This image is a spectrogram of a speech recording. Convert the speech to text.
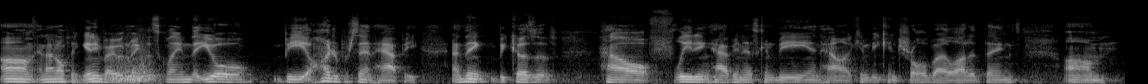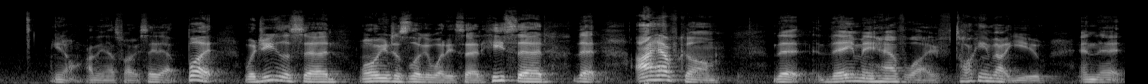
um, and I don't think anybody would make this claim, that you'll be 100% happy. I think because of how fleeting happiness can be and how it can be controlled by a lot of things. Um, you know, I think that's why we say that. But what Jesus said, well, we can just look at what he said. He said that I have come that they may have life, talking about you, and that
